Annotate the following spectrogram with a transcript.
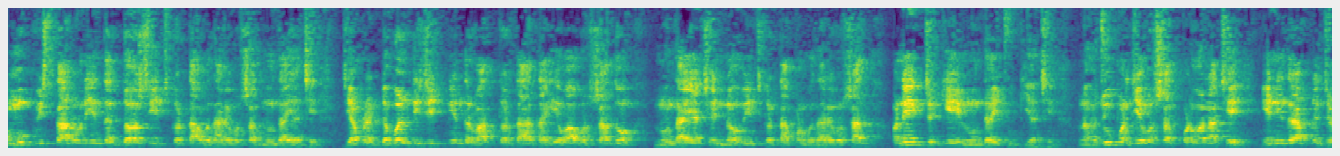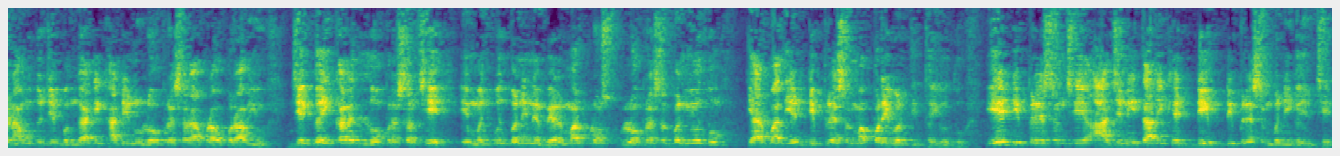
અમુક વિસ્તારોની અંદર દસ ઇંચ કરતા વધારે વરસાદ નોંધાયા છે. જે આપણે ડબલ ડિજિટની અંદર વાત કરતા હતા, એવા વરસાદો નોંધાયા છે. નવ ઇંચ કરતા પણ વધારે વરસાદ અનેક જગ્યાએ નોંધાઈ ચૂક્યા છે. અને હજુ પણ જે વરસાદ પડવાના છે, એની અંદર આપણે જણાવું તો જે બંગાળની ખાડીનું લો પ્રેશર આપણા ઉપર આવ્યું. જે ગઈકાલે લો પ્રેશર છે, એ મજબૂત બનીને વેલમાર્ક લો પ્રેશર બન્યું હતું. ત્યારબાદ એ ડિપ્રેશનમાં પરિવર્તિત થયું હતું. એ ડિપ્રેશન છે, આજની તારીખે ડીપ ડિપ્રેશન બની ગયું છે.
